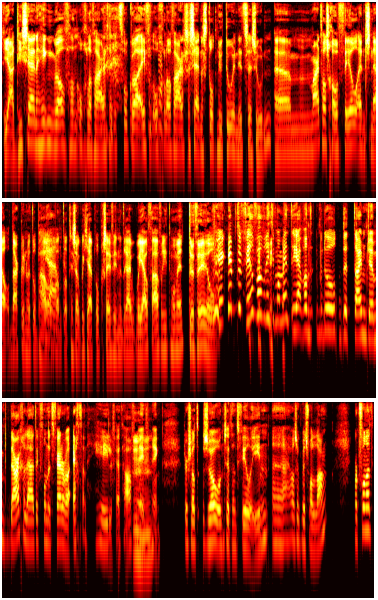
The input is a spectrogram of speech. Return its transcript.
Ja, die scène hing wel van ongeloofwaardig. Dat vond ik wel een van de ongeloofwaardigste scènes tot nu toe in dit seizoen. Ehm, maar het was gewoon veel en snel. Daar kunnen we het op houden. Ja. Want dat is ook wat jij hebt opgeschreven in het draaiboek. Bij jouw favoriete moment? Te veel. Ik heb te veel favoriete momenten. Ja, want ik bedoel, de time jump daar gelaten. Ik vond het verder wel echt een hele vette aflevering. Er zat zo ontzettend veel in. Eh, hij was ook best wel lang. Maar ik vond het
